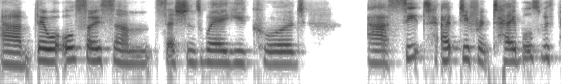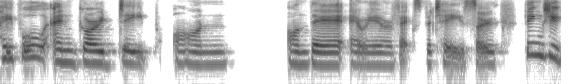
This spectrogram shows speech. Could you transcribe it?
Um, there were also some sessions where you could uh, sit at different tables with people and go deep on on their area of expertise. So things you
